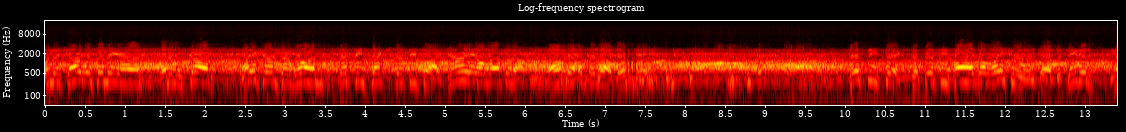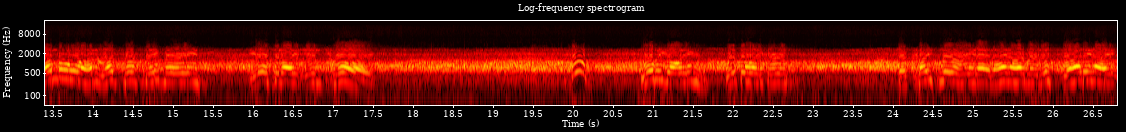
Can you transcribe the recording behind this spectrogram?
when the shot was in the air, and it was good. Lakers have won 56-55. Jerry, you'll wrap it up. I'll wrap it up. Okay. 56 to 55, the Lakers have defeated number one Redford St. Mary's here tonight in Troy. We'll be going with the Lakers to Chrysler Arena in Ann Arbor this Friday night.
